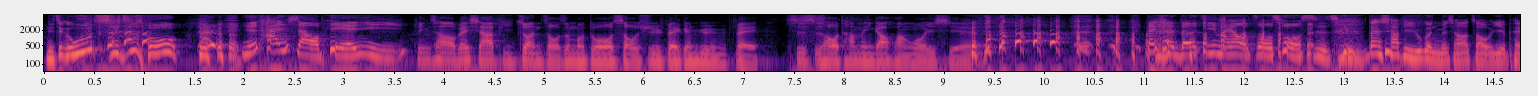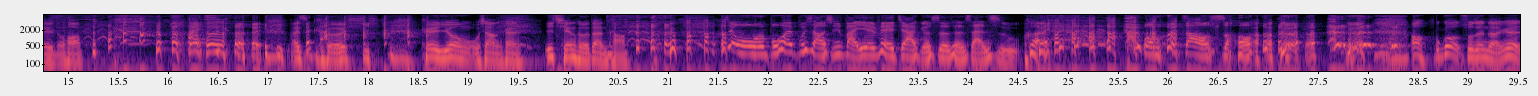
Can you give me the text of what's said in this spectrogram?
你这个无耻之徒！你是贪小便宜。平常我被虾皮赚走这么多手续费跟运费，是时候他们应该还我一些。但肯德基没有做错事情。但虾皮，如果你们想要找我叶配的话。还是可以，还是可以，可以用。我想想看，一千盒蛋挞，而且我们不会不小心把叶配价格设成三十五块。我们会照收 哦。不过说真的，因为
